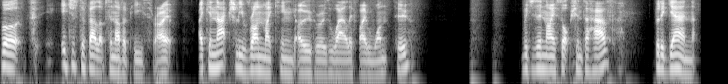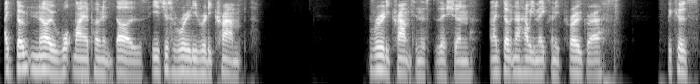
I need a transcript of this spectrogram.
but it just develops another piece, right? I can actually run my king over as well if I want to, which is a nice option to have. But again, I don't know what my opponent does. He's just really, really cramped. really cramped in this position, and I don't know how he makes any progress because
